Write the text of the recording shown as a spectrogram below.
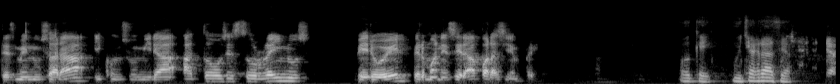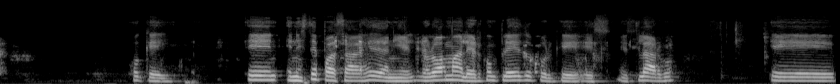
Desmenuzará y consumirá a todos estos reinos, pero él permanecerá para siempre. Ok, muchas gracias. Ok, en, este pasaje Daniel, no lo vamos a leer completo porque es, largo, eh,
